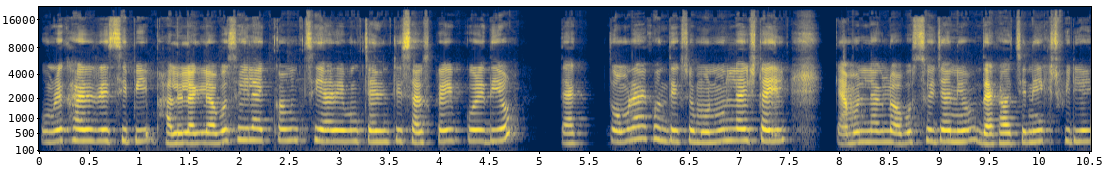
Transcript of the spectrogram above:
কুমড়ে খাড়ের রেসিপি ভালো লাগলে অবশ্যই লাইক কমেন্ট শেয়ার এবং চ্যানেলটি সাবস্ক্রাইব করে দিও। দেখ, তোমরা এখন দেখছ মনমুন লাইফস্টাইল কেমন লাগল অবশ্যই জানিও। দেখা হচ্ছে নেক্সট ভিডিওয়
